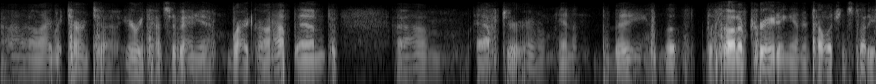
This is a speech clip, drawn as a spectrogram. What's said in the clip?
uh, I returned to Erie, Pennsylvania, where I'd grown up, and um, after uh, and the, the, the thought of creating an intelligence studies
